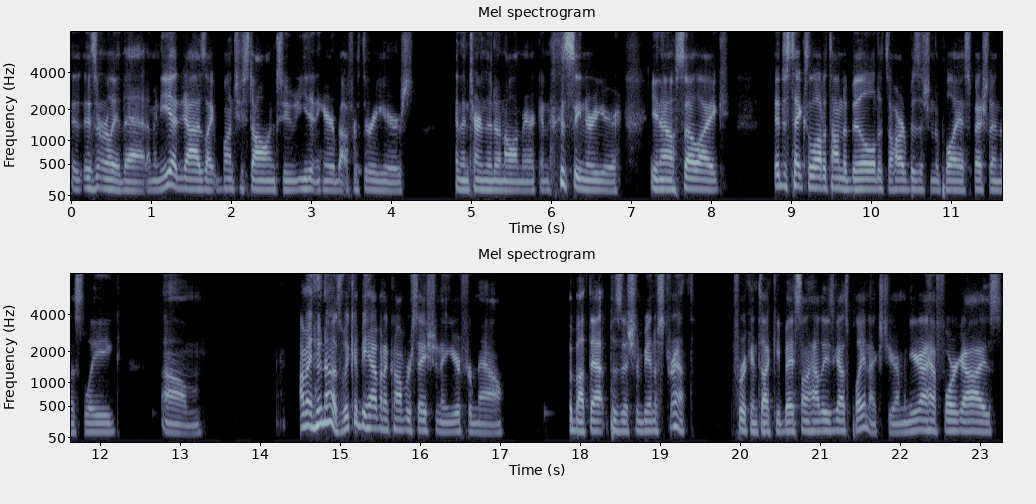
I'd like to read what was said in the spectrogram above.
isn't really that. I mean, you had guys like Bunchy Stallings who you didn't hear about for three years and then turned into an All American senior year, you know? So, like, it just takes a lot of time to build. It's a hard position to play, especially in this league. Um, I mean, who knows? We could be having a conversation a year from now about that position being a strength for Kentucky based on how these guys play next year. I mean, you're going to have four guys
